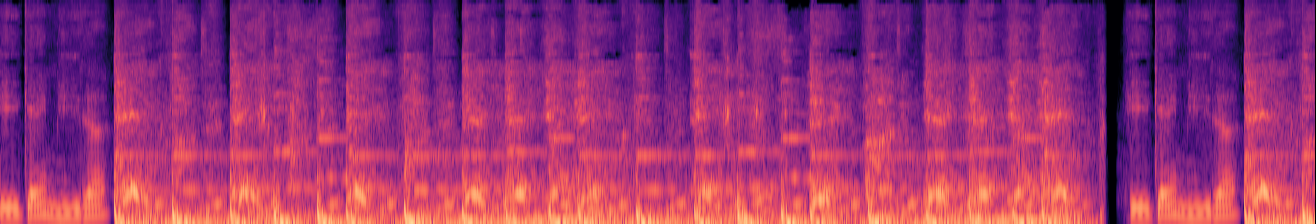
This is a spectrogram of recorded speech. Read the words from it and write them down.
He gave me the. He gave me the.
